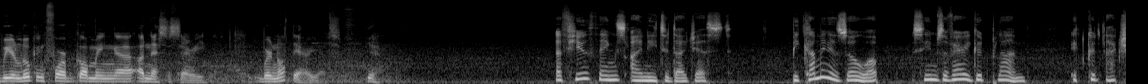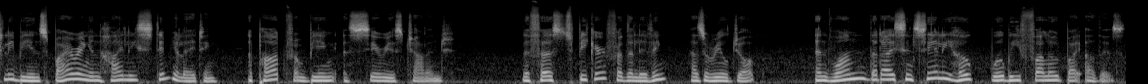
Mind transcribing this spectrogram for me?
We're looking for becoming uh, unnecessary. We're not there yet. Yeah. A few things I need to digest. Becoming a zoop seems a very good plan. It could actually be inspiring and highly stimulating, apart from being a serious challenge. The first speaker for the living has a real job, and one that I sincerely hope will be followed by others.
